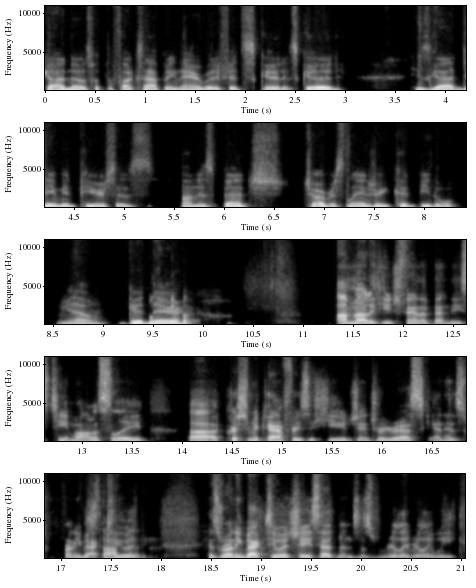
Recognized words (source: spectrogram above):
God knows what the fuck's happening there, but if it's good, it's good. He's got Dameon Pierce as on his bench. Jarvis Landry could be the you know good there. I'm not a huge fan of Bendy's team, honestly. Uh, Christian McCaffrey's a huge injury risk, and his running back Stop to it. it. His running back to it, Chase Edmonds, is really, really weak.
